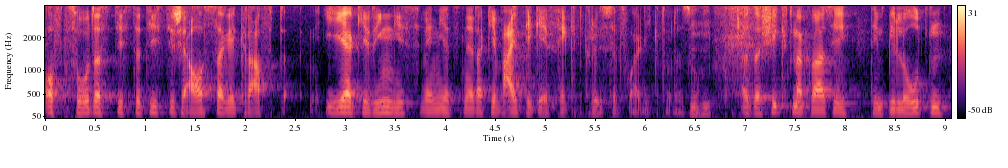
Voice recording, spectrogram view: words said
oft so, dass die statistische Aussagekraft eher gering ist, wenn jetzt nicht eine gewaltige Effektgröße vorliegt oder so. Mhm. Also da schickt man quasi den Piloten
